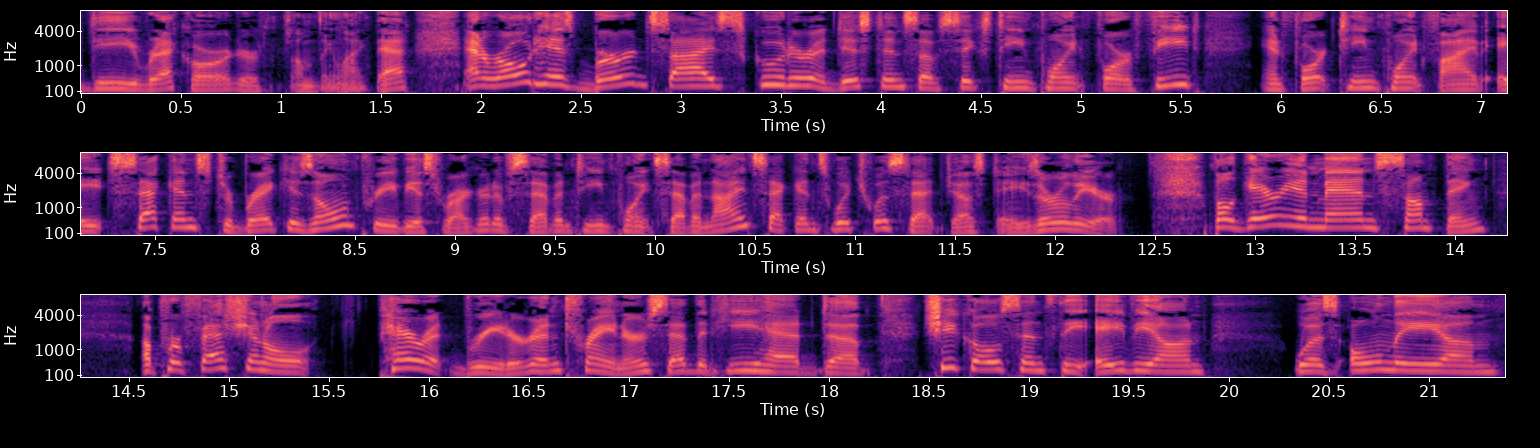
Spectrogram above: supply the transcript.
dei Record or something like that, and rode his bird-sized scooter a distance of 16.4 feet in 14.58 seconds to break his own previous record of 17.79 seconds, which was set just days earlier. Bulgarian man something, a professional parrot breeder and trainer, said that he had uh, Chico since the avian was only um,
